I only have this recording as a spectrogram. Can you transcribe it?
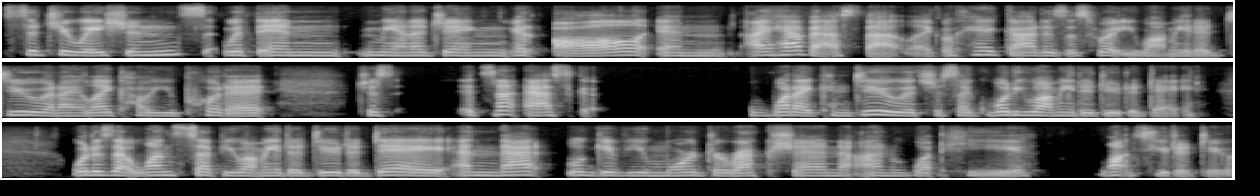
situations within managing it all. And I have asked that, like, okay, God, is this what you want me to do? And I like how you put it. Just, it's not ask what I can do. It's just like, what do you want me to do today? What is that one step you want me to do today? And that will give you more direction on what He wants you to do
